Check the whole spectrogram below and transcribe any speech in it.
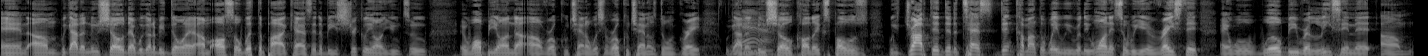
And um, we got a new show that we're going to be doing um, also with the podcast. It'll be strictly on YouTube. It won't be on the um, Roku channel, which the Roku channel is doing great. We got a new show called Expose. We dropped it, did a test, didn't come out the way we really wanted, so we erased it, and we'll we'll be releasing it um,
